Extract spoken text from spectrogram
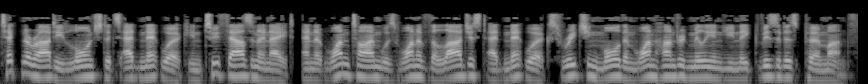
Technorati launched its ad network in 2008, and at one time was one of the largest ad networks reaching more than 100 million unique visitors per month.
